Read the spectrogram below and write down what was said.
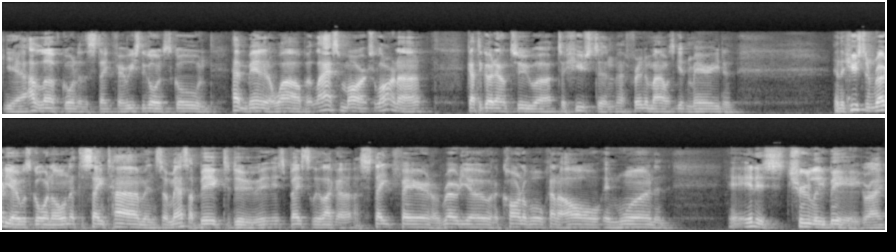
yeah, I love going to the state fair. We used to go in school and haven't been in a while, but last March, Laura and I got to go down to uh, to Houston. A friend of mine was getting married, and and the Houston Rodeo was going on at the same time, and so man, that's a big to do. It's basically like a, a state fair and a rodeo and a carnival, kind of all in one, and it is truly big, right?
